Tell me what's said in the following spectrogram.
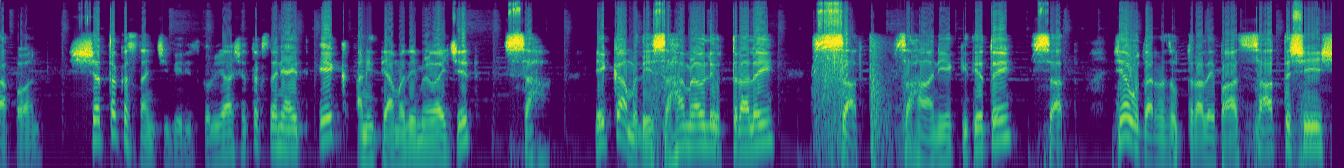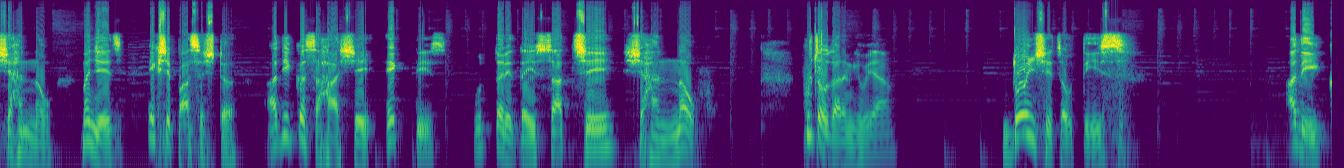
आपण शतकस्थांची बेरीज करूया. शतकस्थानी आहेत एक आणि त्यामध्ये मिळवायचे सहा. एकामध्ये सहा मिळवले उत्तर आलंय सात. सहा आणि एक किती येतोय? सात. या उदाहरणाचं उत्तर आलंय पहा सातशे शहाण्णव. म्हणजेच एकशे पासष्ट. अधिक सहाशे एकतीस. उत्तर येत आहे सातशे शहाण्णव. पुढचं उदाहरण घेऊया. दोनशे चौतीस. अधिक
